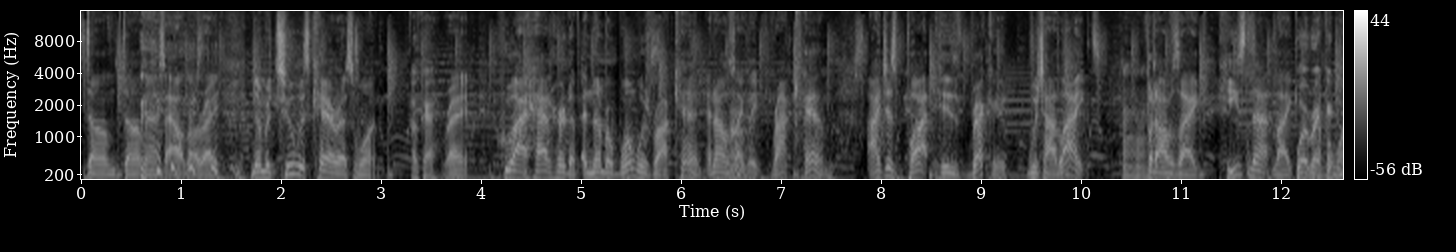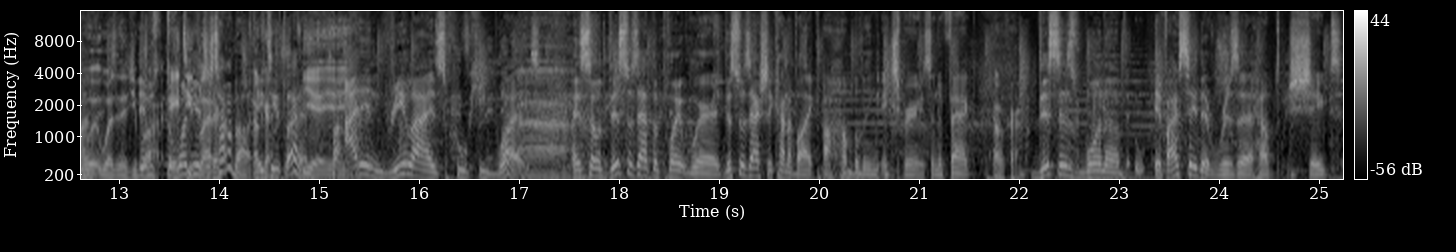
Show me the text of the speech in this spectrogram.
Dumb, dumb ass outlaw. Right. number two was KRS One Okay. right? Who I had heard of, and number one was Rakim, and I was like, wait, Rakim? I just bought his record, which I liked, but I was like, he's not like. What record one. was it that you It bought? the one 18th you were just talking about, Okay. 18th letter. Yeah, yeah, But yeah. I didn't realize who he was, Ah. and so this was at the point where this was actually kind of like a humbling experience. And in fact, Okay. this is one of if I say that RZA helped shaped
